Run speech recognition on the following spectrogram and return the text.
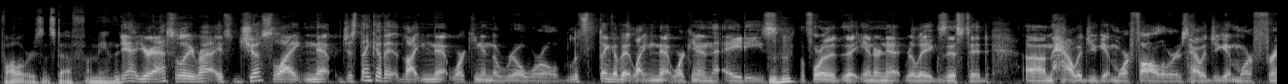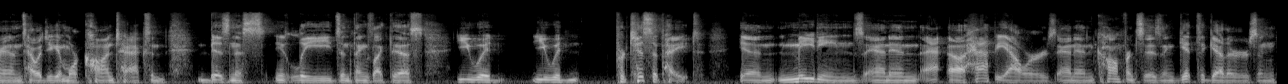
followers and stuff. I mean, Yeah, you're absolutely right. It's just like net. Just think of it like networking in the real world. Let's think of it like networking in the '80s, Mm-hmm. before the, the internet really existed. Um, how would you get more followers? How would you get more friends? How would you get more contacts and business leads and things like this? You would you would participate in meetings and in uh, happy hours and in conferences and get-togethers and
